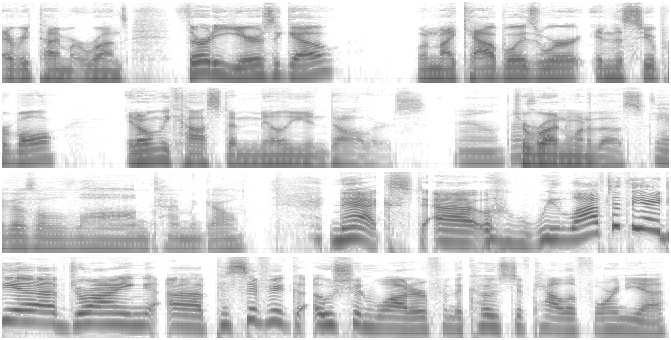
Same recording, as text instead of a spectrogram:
every time it runs. 30 years ago, when my Cowboys were in the Super Bowl, it only cost a million dollars Oh, to a- run one of those. Dave, that was a long time ago. Next, uh, we laughed at the idea of drawing uh, Pacific Ocean water from the coast of California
